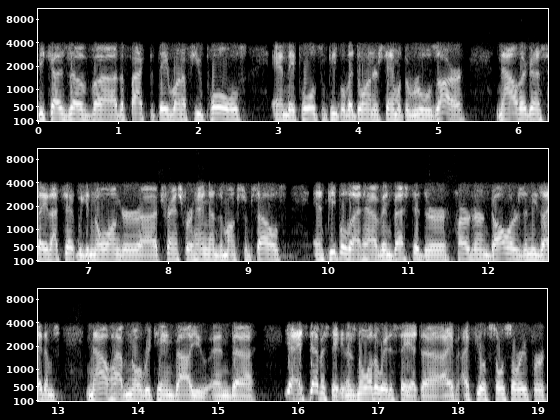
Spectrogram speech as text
because of uh, the fact that they run a few polls and they polled some people that don't understand what the rules are, now they're going to say that's it. We can no longer uh, transfer handguns amongst themselves and people that have invested their hard-earned dollars in these items now have no retained value. And uh, yeah, it's devastating. There's no other way to say it. Uh, I, I feel so sorry for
